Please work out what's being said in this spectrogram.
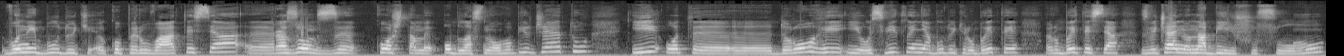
вони будуть е, кооперуватися е, разом з коштами обласного бюджету, і от е, дороги і освітлення будуть робити, робитися, звичайно, на більшу суму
